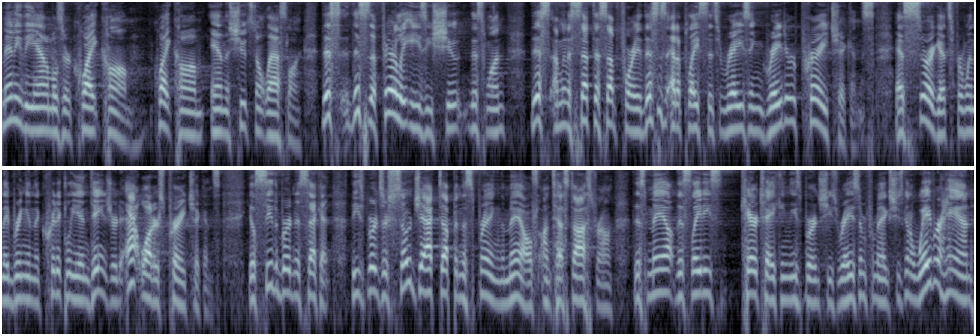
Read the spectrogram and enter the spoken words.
many of the animals are quite calm, quite calm, and the shoots don't last long. This, this is a fairly easy shoot, this one. This, I'm going to set this up for you. This is at a place that's raising greater prairie chickens as surrogates for when they bring in the critically endangered Atwater's prairie chickens. You'll see the bird in a second. These birds are so jacked up in the spring, the males, on testosterone. This male, this lady's caretaking these birds. She's raised them from eggs. She's going to wave her hand,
